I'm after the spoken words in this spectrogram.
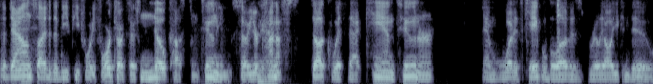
the downside of the VP44 trucks, there's no custom tuning. So you're yeah. kind of stuck with that can tuner, and what it's capable of is really all you can do.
